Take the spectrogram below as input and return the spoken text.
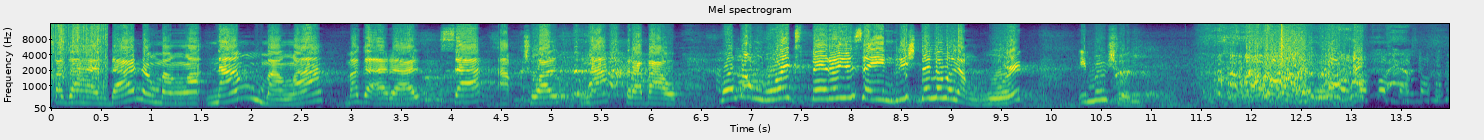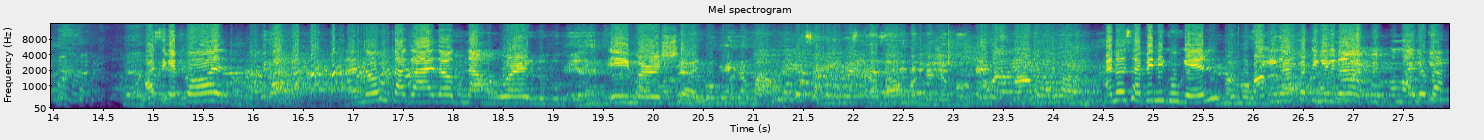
Paghahanda ng mga ng mga mag-aaral sa actual na trabaho. Walang words, pero yung sa English, dalawa lang. Work, immersion. ah, sige, Paul. Anong Tagalog ng work immersion? Trabaho maglulubog. Ano sabi ni Google? Nga, patingin nga. Ano ba?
